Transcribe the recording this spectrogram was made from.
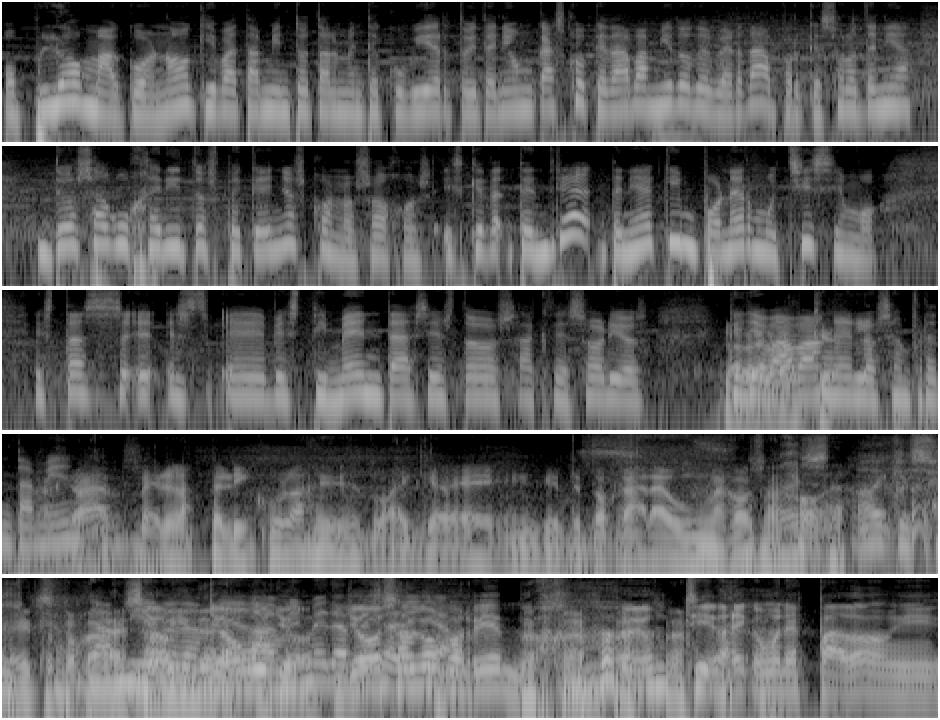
oplómaco, ¿no? que iba también totalmente cubierto y tenía un casco que daba miedo de verdad, porque solo tenía dos agujeritos pequeños con los ojos. Es que tendría, tenía que imponer muchísimo estas eh, es- eh, vestimentas y estos accesorios que llevaban es que- en los enfrentamientos. Ver las películas y dices tú, hay que ver, ¿eh? que te tocara una cosa de esa. Ay, qué Eh, te tocara esa vida. yo salgo corriendo. ve un tío ahí como un espadón y...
